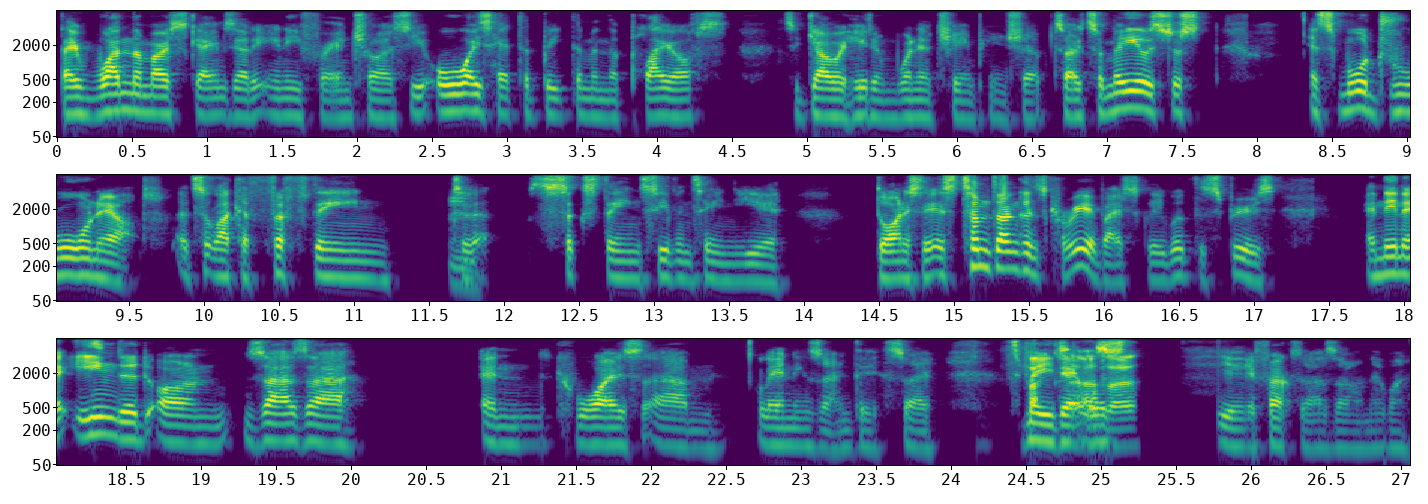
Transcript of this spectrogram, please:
They won the most games out of any franchise. You always had to beat them in the playoffs to go ahead and win a championship. So to me, it was just it's more drawn out. It's like a 15 to 16, 17 year dynasty. It's Tim Duncan's career basically with the Spurs. And then it ended on Zaza and Kawhi's um, landing zone there. So to me, Fuck that was Zaza. yeah, fuck Zaza on that one.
